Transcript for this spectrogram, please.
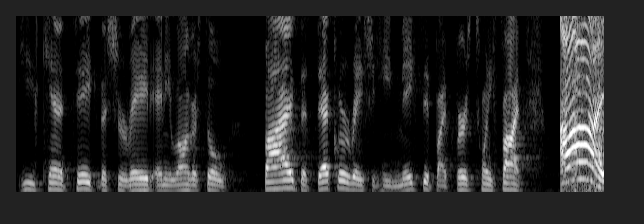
he can't take the charade any longer. So by the declaration, he makes it by verse 25. I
